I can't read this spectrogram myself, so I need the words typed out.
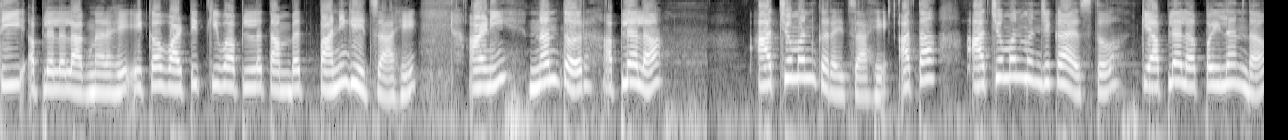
ती आपल्याला लागणार आहे. एका वाटीत किंवा आपल्याला तांब्यात पाणी घ्यायचं आहे आणि नंतर आपल्याला आचमन करायचं आहे. आता आचमन म्हणजे काय असतं? की आपल्याला पहिल्यांदा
